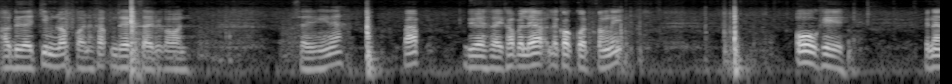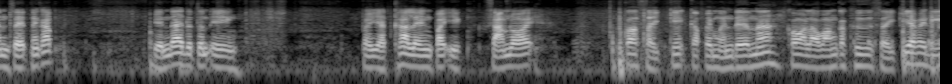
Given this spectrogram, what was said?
เอาเดือยจิ้มล็อกก่อนนะครับ เดือยใส่ไปก่อน ใส่อย่างนี้นะปั๊บเดือยใส่เข้าไปแล้ว แล้วก็กดฝั่งนี้ โอเค เป็นอันเสร็จนะครับ เปลี่ยนได้โดยตนเอง ประหยัดค่าแรงไปอีกสามร้อยก็ใส่เก๊กกลับไปเหมือนเดิมนะก็ระวังก็คือใส่เขี้ยวให้ดี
